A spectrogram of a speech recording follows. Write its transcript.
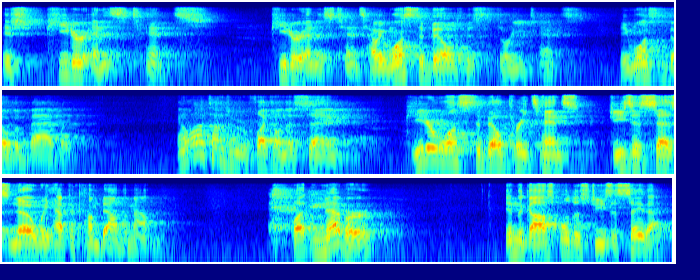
is Peter and his tents. Peter and his tents, how he wants to build his three tents. He wants to build them badly. And a lot of times we reflect on this saying, Peter wants to build three tents. Jesus says, no, we have to come down the mountain. But never in the gospel does Jesus say that.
